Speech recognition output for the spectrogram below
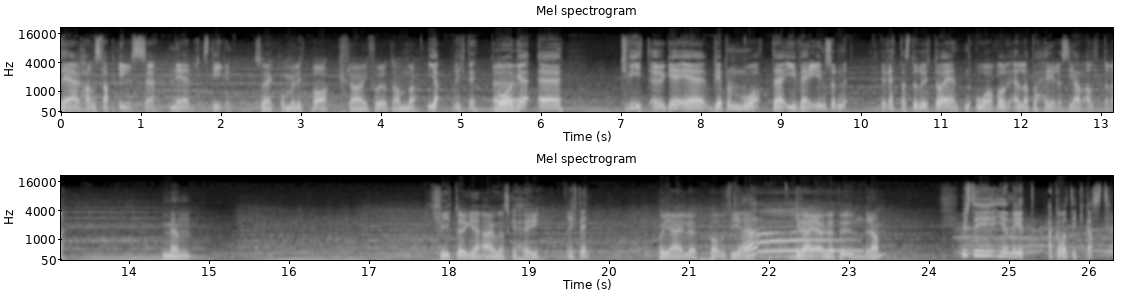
der han slapp Ilse ned stigen. Så jeg kommer litt bakfra i forhold til ham, da. Ja, riktig. Og eh, Hvitauget er, blir på en måte i veien, så den retteste ruta er enten over eller på høyre side av alteret. Men Hvitauget er jo ganske høy, Riktig? og jeg løper på alle fire. Ah. Greier jeg å løpe under ham? Hvis du gir meg et akrobatikkast.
